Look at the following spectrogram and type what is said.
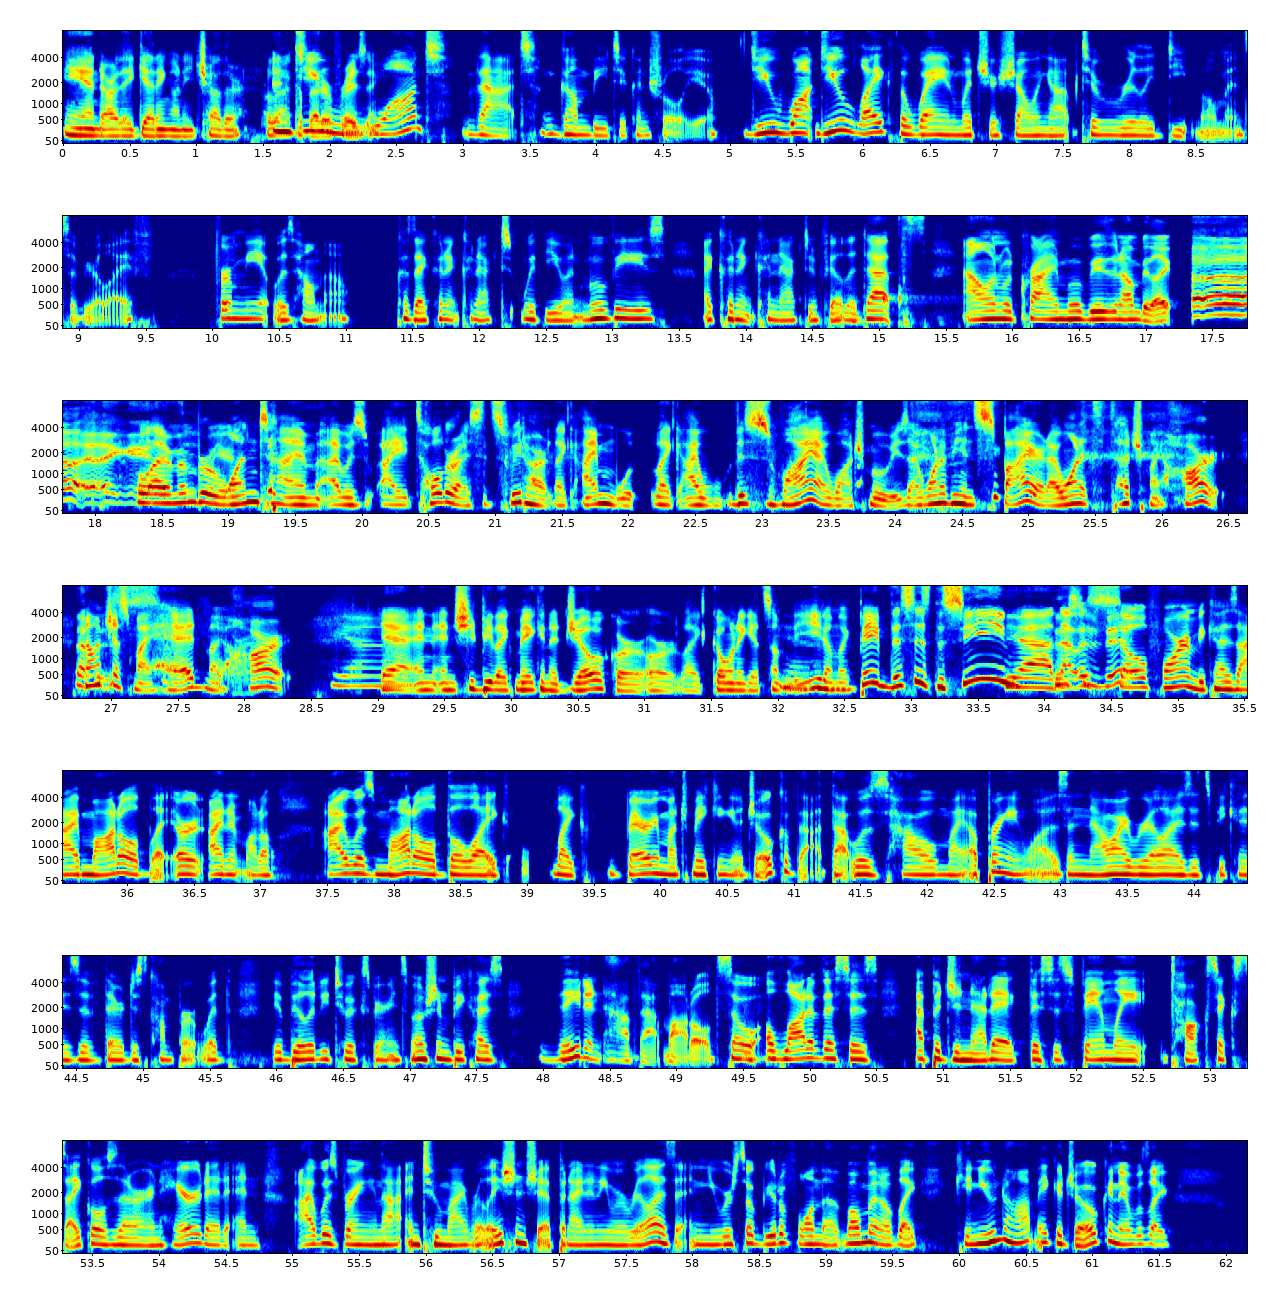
And are they getting on each other, for and lack do of better you phrasing? want that Gumby to control you? Do you want? Do you like the way in which you're showing up to really deep moments of your life? For me, it was hell no, because I couldn't connect with you in movies. I couldn't connect and feel the depths. Alan would cry in movies, and I'd be like, uh, well, I remember one time I was I told her I said, "Sweetheart, like I'm like I this is why I watch movies. I want to be inspired. I want it to touch my heart, That not just my so head, my heart." Yeah, Yeah, and and she'd be like making a joke or or like going to get something to eat. I'm like, "Babe, this is the scene." Yeah, This that was is it." so foreign because I modeled like, or I didn't model. I was modeled the like, like very much making a joke of that. That was how my upbringing was, and now I realize it's because of their discomfort with the ability to experience motion because they didn't have that modeled. So mm-hmm. a lot of this is epigenetic. This is family toxic cycles that are inherited, and I was bringing that into my relationship, and I didn't even realize it. And you were so beautiful in that moment of like, can you not make a joke? And it was like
